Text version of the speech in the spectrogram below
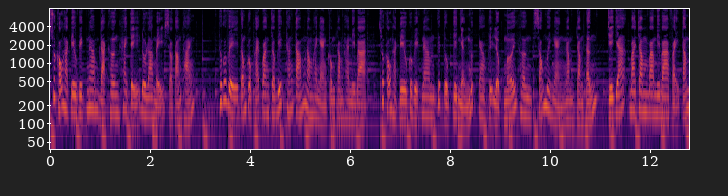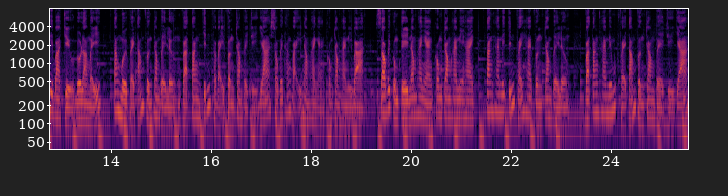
Xuất khẩu hạt điều Việt Nam đạt hơn 2 tỷ đô la Mỹ sau 8 tháng. Thưa quý vị, Tổng cục Hải quan cho biết tháng 8 năm 2023, xuất khẩu hạt điều của Việt Nam tiếp tục ghi nhận mức cao kỷ lục mới hơn 60.500 tấn, trị giá 333,83 triệu đô la Mỹ, tăng 10,8% về lượng và tăng 9,7% về trị giá so với tháng 7 năm 2023. So với cùng kỳ năm 2022, tăng 29,2% về lượng và tăng 21,8% về trị giá.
